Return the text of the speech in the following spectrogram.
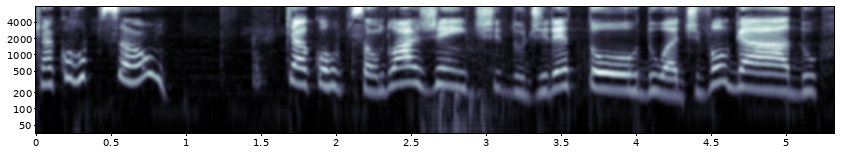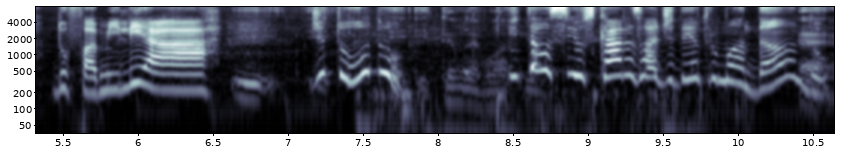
que é a corrupção. Que é a corrupção do agente, do diretor, do advogado, do familiar, E, de tudo. e tem um negócio. Então, se os caras lá de dentro mandando,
